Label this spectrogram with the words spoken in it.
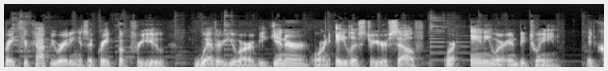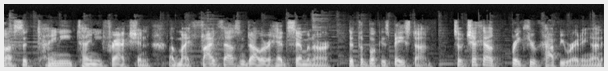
Breakthrough Copywriting is a great book for you whether you are a beginner or an A-lister yourself or anywhere in between. It costs a tiny, tiny fraction of my $5,000 a head seminar that the book is based on. So check out Breakthrough Copywriting on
